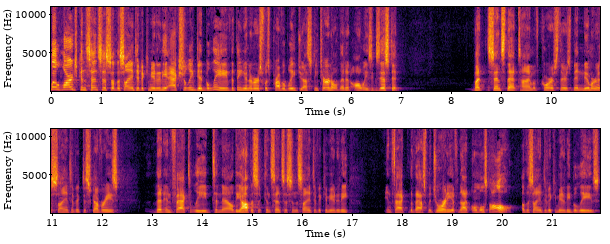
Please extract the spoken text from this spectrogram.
a large consensus of the scientific community actually did believe that the universe was probably just eternal, that it always existed. But since that time, of course, there's been numerous scientific discoveries that, in fact, lead to now the opposite consensus in the scientific community. In fact, the vast majority, if not almost all, of the scientific community believes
